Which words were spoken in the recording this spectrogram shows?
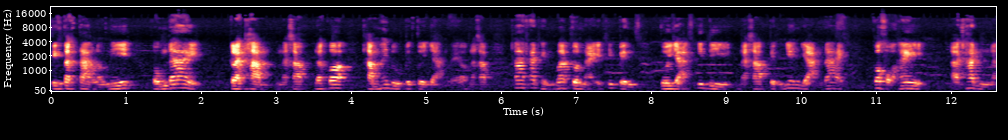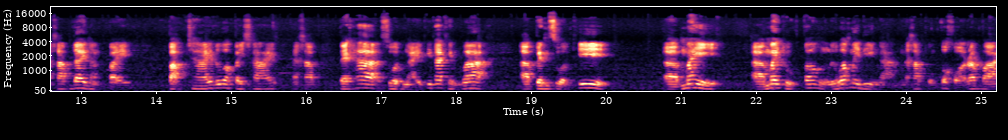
สิ่งต่างๆเหล่านี้ผมได้กระทำนะครับ แล้วก็ทำให้ดูเป็นตัวอย่างแล้วนะครับ ถ้าถ้าเห็นว่าตัวไหนที่เป็นตัวอย่างที่ดีนะครับ เป็นเยี่ยงอย่างได้ ก็ขอให้ ท่านนะครับได้นำไปปรับใช้หรือว่าไปใช้นะครับ แต่ถ้าส่วนไหนที่ท่านเห็นว่าเป็นส่วนที่ไม่ไม่ถูกต้องหรือว่าไม่ดีงามนะครับ ผมก็ขอรับไว้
